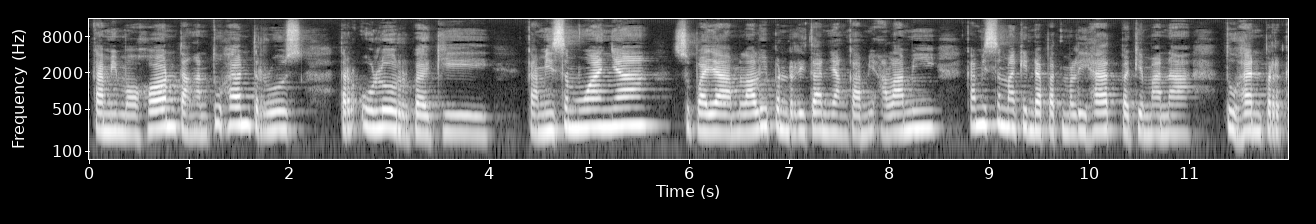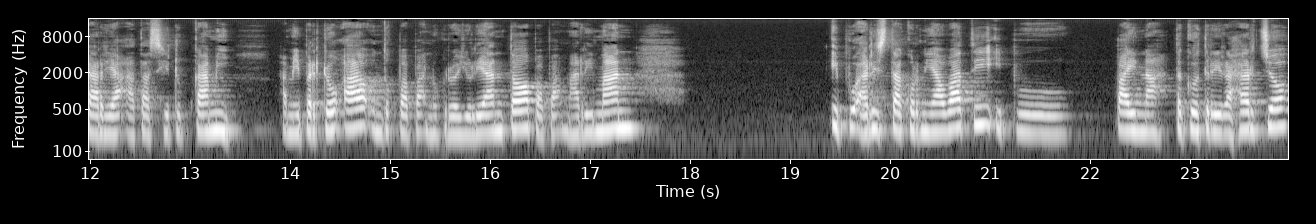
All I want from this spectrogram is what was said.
Kami mohon tangan Tuhan terus terulur bagi kami semuanya, supaya melalui penderitaan yang kami alami, kami semakin dapat melihat bagaimana Tuhan berkarya atas hidup kami. Kami berdoa untuk Bapak Nugroho Yulianto, Bapak Mariman, Ibu Arista Kurniawati, Ibu Painah Teguh Tri Raharjo,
